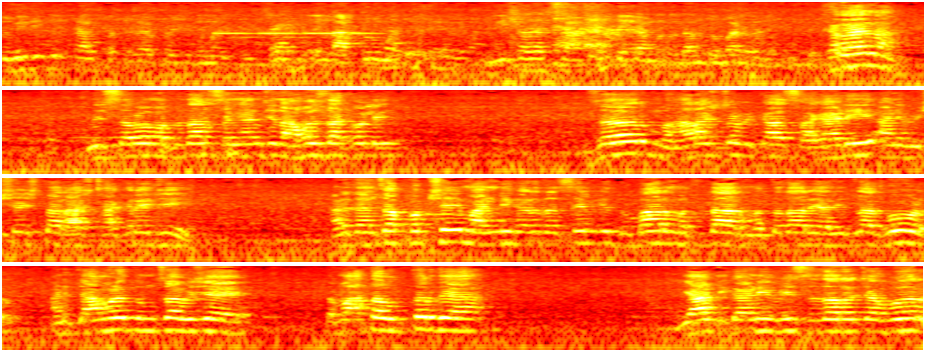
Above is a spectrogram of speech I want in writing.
तुम्ही देखील काल पत्रकार परिषदेमध्ये सांगितलं लातूरमध्ये वीस हजार सहाशे तेरा मतदान दुबार झाले. खरं आहे ना मी सर्व मतदारसंघांची नावच दाखवली. जर महाराष्ट्र विकास आघाडी आणि विशेषतः राज ठाकरेजी आणि त्यांचा पक्षही मांडणी करत असेल की दुबार मतदार मतदार यादीतला गोळ आणि त्यामुळे तुमचा विजय तर मग आता उत्तर द्या. या ठिकाणी वीस हजाराच्या वर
